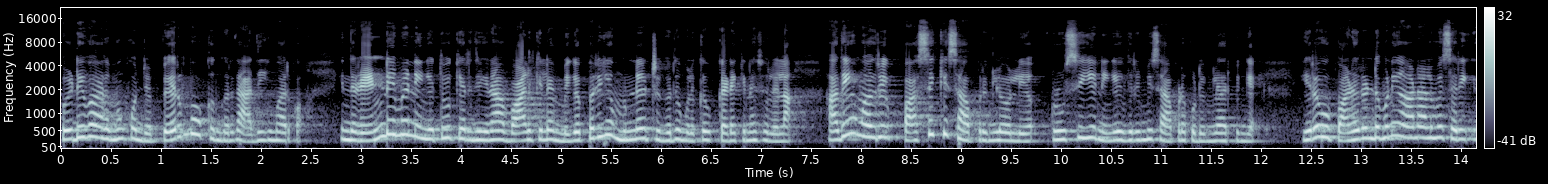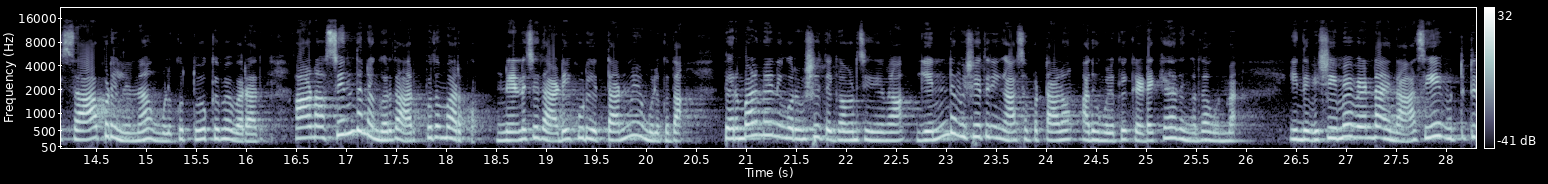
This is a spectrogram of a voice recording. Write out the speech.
பிடிவாதமும் கொஞ்சம் பெரும்போக்குங்கிறது அதிகமாக இருக்கும். இந்த ரெண்டையுமே நீங்கள் தூக்கி எறிஞ்சிங்கன்னா வாழ்க்கையில் மிகப்பெரிய முன்னேற்றங்கிறது உங்களுக்கு கிடைக்குன்னு சொல்லலாம். அதே மாதிரி பசிக்கு சாப்பிட்றீங்களோ இல்லையோ ருசியை நீங்கள் விரும்பி சாப்பிடக்கூடியவங்களா இருப்பீங்க. இரவு பன்னிரெண்டு மணி ஆனாலுமே சரி சாப்பிடலைன்னா உங்களுக்கு தூக்கமே வராது. ஆனால் சிந்தனைங்கிறது அற்புதமாக இருக்கும். நினச்சதை அடையக்கூடிய தன்மை உங்களுக்கு தான். பெரும்பாலுமே நீங்கள் ஒரு விஷயத்தை கவனிச்சிங்கன்னா எந்த விஷயத்தை நீங்கள் ஆசைப்பட்டாலும் அது உங்களுக்கு கிடைக்காதுங்கிறது உண்மை. இந்த விஷயமே வேண்டாம் இந்த ஆசையை விட்டுட்டு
